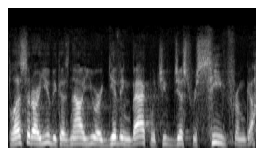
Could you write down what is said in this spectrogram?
Blessed are you because now you are giving back what you've just received from God.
